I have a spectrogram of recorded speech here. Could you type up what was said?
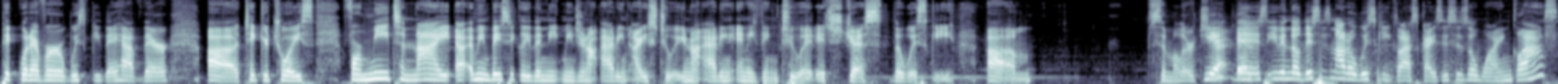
pick whatever whiskey they have there. Uh, take your choice. For me tonight, I mean, basically, the neat means you're not adding ice to it. You're not adding anything to it. It's just the whiskey. Um, similar to Yeah, this, even though this is not a whiskey glass, guys. This is a wine glass.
